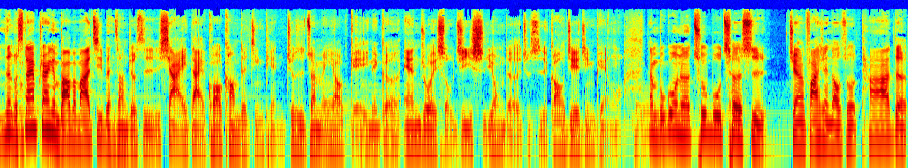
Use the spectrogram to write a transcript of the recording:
那个 Snapdragon 八八八基本上就是下一代 Qualcomm 的晶片，就是专门要给那个 Android 手机使用的，就是高阶晶片哦。但不过呢，初步测试竟然发现到说，它的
